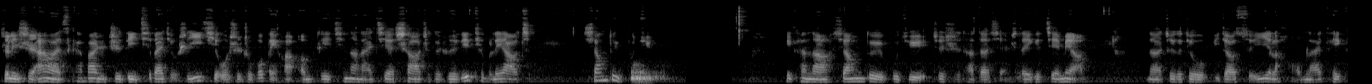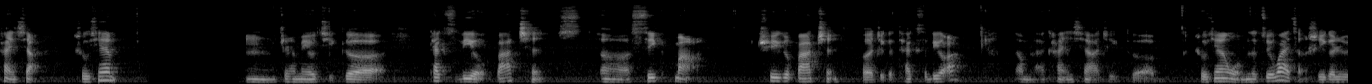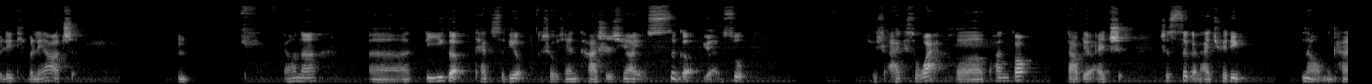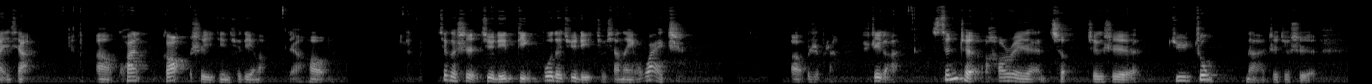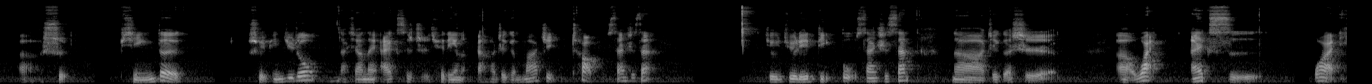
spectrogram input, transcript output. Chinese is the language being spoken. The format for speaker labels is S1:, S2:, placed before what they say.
S1: 这里是 iOS 开发日志第七百九十一期，我是主播北华。我们这一期呢来介绍这个 Relative Layout 相对布局。可以看到相对布局，这是它的显示的一个界面啊。那这个就比较随意了，我们来可以看一下。首先，嗯，这上面有几个 Text View Button，呃，Sigma Trigger Button 和这个 Text View 二。那我们来看一下这个。首先，我们的最外层是一个 Relative Layout。然后呢，呃，第一个 text view，首先它是需要有四个元素，就是 x、y 和宽高 w、h 这四个来确定。那我们看了一下，啊，宽高是已经确定了，然后这个是距离顶部的距离，就相当于 y 值，啊，不是不是，是这个啊，center horizontal 这个是居中，那这就是呃水平的。水平居中，那相当于 x 值确定了。然后这个 margin top 三十三，就距离顶部三十三。那这个是啊 y x y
